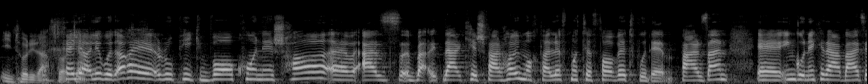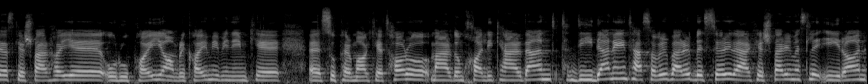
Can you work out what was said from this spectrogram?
اینطوری رفتار خیلی عالی بود. آقای روپیک واکنش ها از در کشورهای مختلف متفاوت بوده. فرضا این گونه که در بعضی از کشورهای اروپایی یا آمریکایی می‌بینیم که سوپرمارکت ها رو مردم خالی کردند. دیدن این تصاویر برای بسیاری در کشوری مثل ایران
